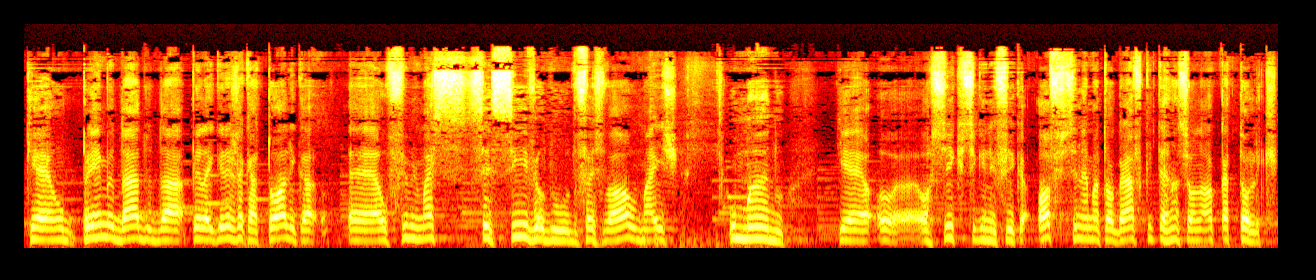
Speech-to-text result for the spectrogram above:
que é um prêmio dado da, pela Igreja Católica, é o filme mais sensível do, do festival, mais humano, que é o OSIC significa Office Cinematográfico Internacional Catholic.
